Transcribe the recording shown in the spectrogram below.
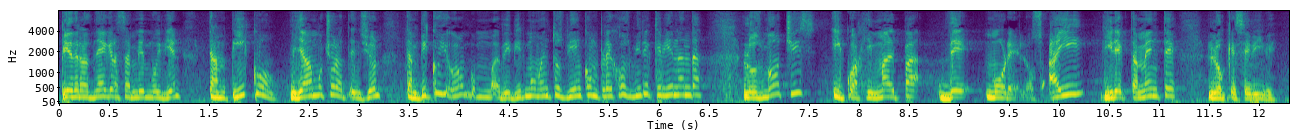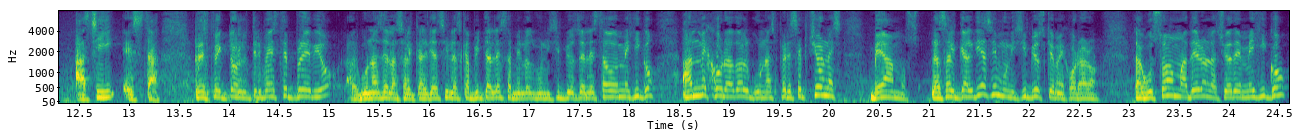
Piedras Negras también muy bien. Tampico, me llama mucho la atención. Tampico llegó a vivir momentos bien complejos. Mire qué bien anda. Los Mochis y Coajimalpa de Morelos. Ahí directamente lo que se vive. Así está. Respecto al trimestre previo, algunas de las alcaldías y las capitales, también los municipios del Estado de México, han mejorado algunas percepciones. Veamos, las alcaldías y municipios que mejoraron. La Gustavo Madero en la Ciudad de México,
